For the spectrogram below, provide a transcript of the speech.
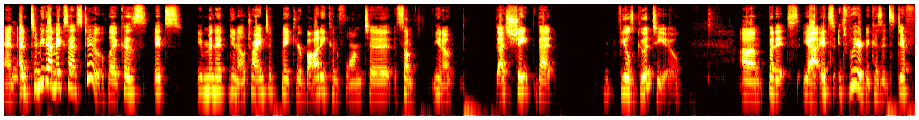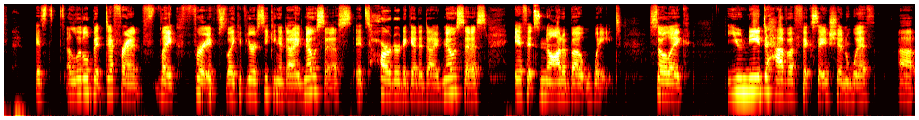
and and to me that makes sense too. Like, because it's you minute, you know, trying to make your body conform to some, you know, a shape that feels good to you. Um, but it's yeah, it's it's weird because it's diff it's a little bit different like for if like if you're seeking a diagnosis, it's harder to get a diagnosis if it's not about weight. So like you need to have a fixation with uh,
